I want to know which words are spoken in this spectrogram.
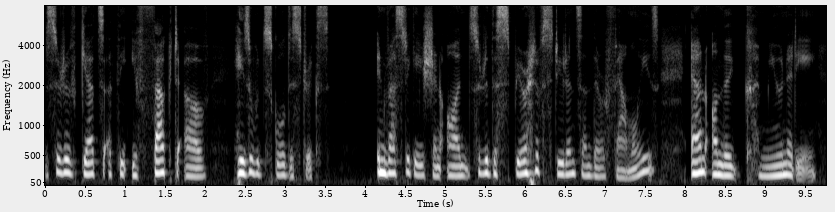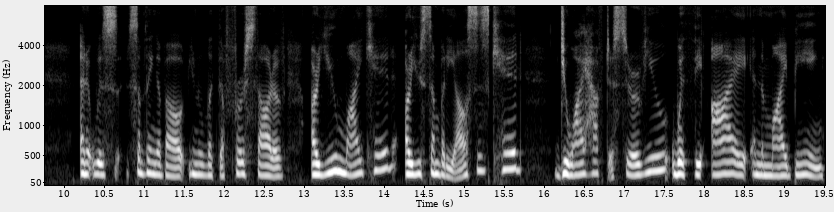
sort of gets at the effect of Hazelwood School District's investigation on sort of the spirit of students and their families and on the community. And it was something about, you know, like the first thought of, are you my kid? Are you somebody else's kid? Do I have to serve you? With the I and the my being,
